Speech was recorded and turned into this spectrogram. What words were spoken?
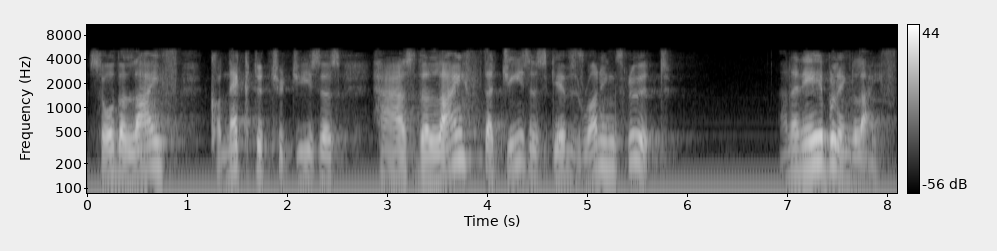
so the life connected to Jesus has the life that Jesus gives running through it. An enabling life,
